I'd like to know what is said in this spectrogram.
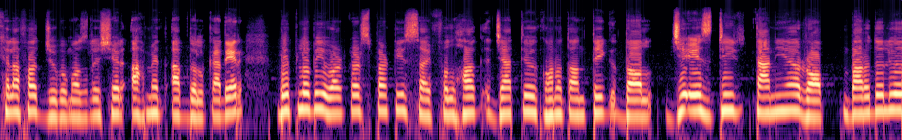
খেলাফত যুব মজলিসের আহমেদ আব্দুল কাদের, বিপ্লবী ওয়ার্কার্স পার্টি সাইফুল হক, জাতীয় গণতান্ত্রিক দল জেএসডির তানিয়া রব, বারোদলীয়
